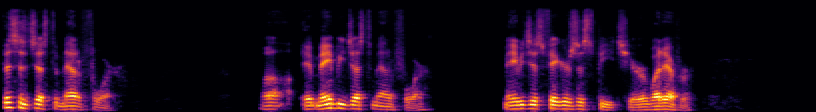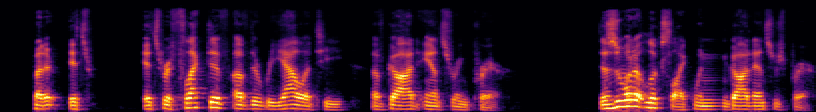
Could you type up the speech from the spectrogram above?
this is just a metaphor. Well, it may be just a metaphor, maybe just figures of speech here or whatever. But it, it's it's reflective of the reality of God answering prayer. This is what it looks like when God answers prayer.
